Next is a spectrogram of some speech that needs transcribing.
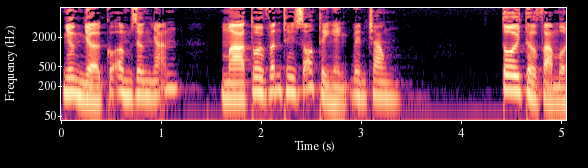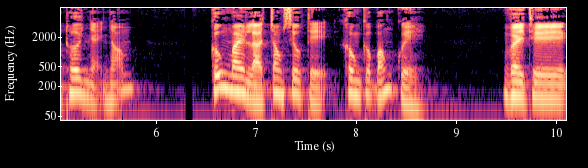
Nhưng nhờ có âm dương nhãn mà tôi vẫn thấy rõ tình hình bên trong. Tôi thở phào một hơi nhẹ nhõm. Cũng may là trong siêu thị không có bóng quỷ. Vậy thì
